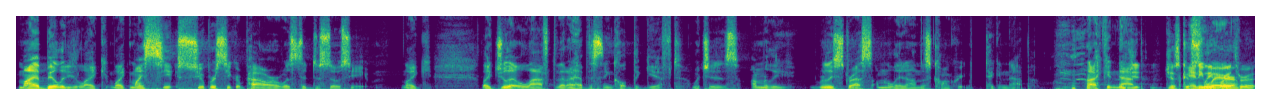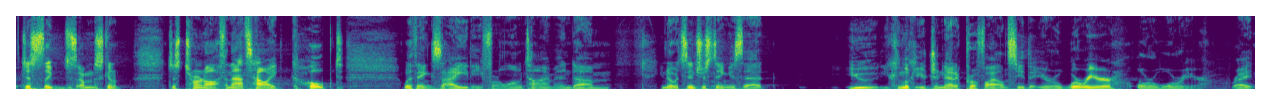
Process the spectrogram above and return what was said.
my ability to, like, like my super secret power was to dissociate. Like, like Juliet will laugh that I have this thing called the gift, which is I'm really, really stressed. I'm gonna lay down on this concrete and take a nap. I can nap ju- just go sleep right anywhere. through it. Just sleep. Just I'm just gonna just turn off, and that's how I coped with anxiety for a long time. And um, you know, what's interesting is that you you can look at your genetic profile and see that you're a worrier or a warrior, right?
